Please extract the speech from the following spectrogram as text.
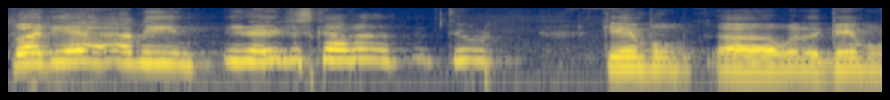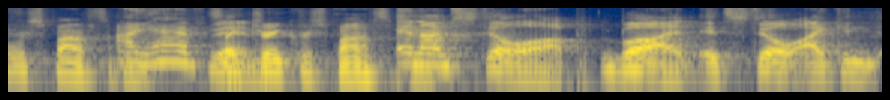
but yeah, I mean, you know, you just gotta do it. Gamble. Uh, what are the gamble responsibly? I have It's like been. drink responsibly. And I'm still up, but it's still I can.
